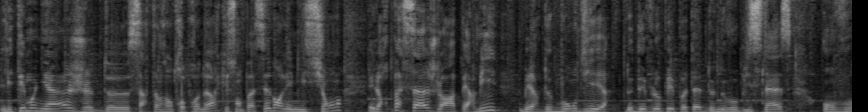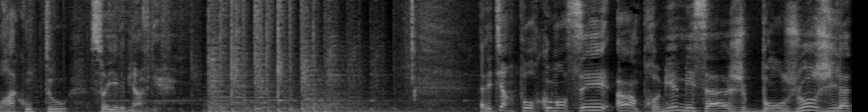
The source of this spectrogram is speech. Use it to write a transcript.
les témoignages de certains entrepreneurs qui sont passés dans l'émission. Et leur passage leur a permis eh bien, de bondir, de développer peut-être de nouveaux business. On vous raconte tout. Soyez les bienvenus. Allez, tiens, pour commencer, un premier message. Bonjour Gilles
